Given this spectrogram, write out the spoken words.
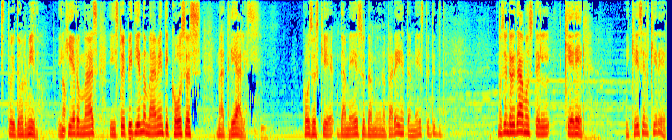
Estoy dormido y quiero más y estoy pidiendo nuevamente cosas materiales. Cosas que, dame eso, dame una pareja, dame esto. Nos enredamos del querer. ¿Y qué es el querer?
